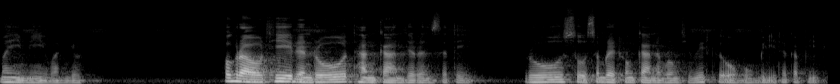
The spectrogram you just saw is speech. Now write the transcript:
ไม่มีวันหยุด พวกเราที่เรียนรู้ทางการเจริญสติ รู้สูตรสำเร็จของการดำรงชีวิตคือ O บูบีเท่ากับ PP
